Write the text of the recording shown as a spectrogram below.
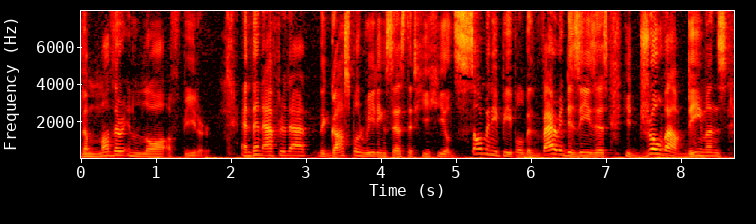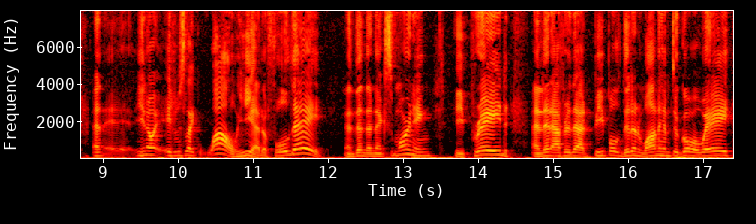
the mother-in-law of Peter. And then after that, the gospel reading says that he healed so many people with varied diseases. He drove out demons and eh, you know, it was like wow, he had a full day. And then the next morning, he prayed. And then after that, people didn't want him to go away.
